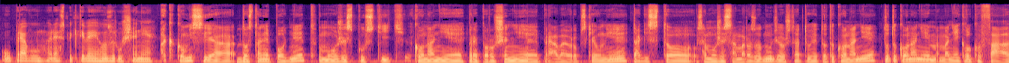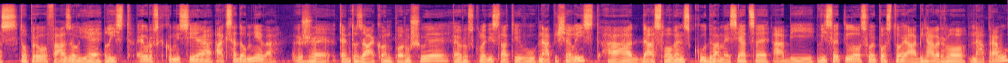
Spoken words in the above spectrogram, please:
úpravu, respektíve jeho zrušenie. Ak komisia dostane podnet, môže spustiť konanie pre porušenie práva Európskej únie. Takisto sa môže sama rozhodnúť, že oštatuje toto konanie. Toto konanie má niekoľko fáz. To prvou fázou je list. Európska komisia, ak sa domnieva, že tento zákon porušuje európsku legislatívu, napíše list a dá Slovensku dva mesiace, aby vysvetlilo svoj postoj a aby navrhlo nápravu.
